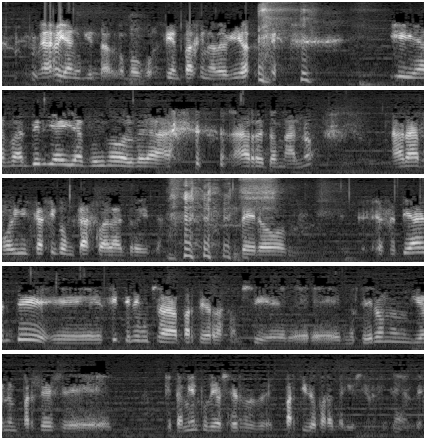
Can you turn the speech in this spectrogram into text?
me habían quitado como 100 páginas del guion y a partir de ahí ya pudimos volver a, a retomar, ¿no? Ahora voy casi con casco a la entrevista. Pero efectivamente, eh, sí tiene mucha parte de razón. Sí, eh, eh, nos dieron un guion en partes que también podría ser partido para televisión, efectivamente.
